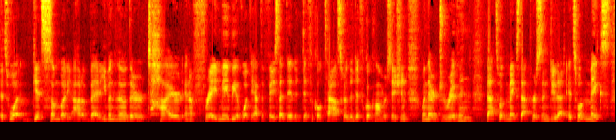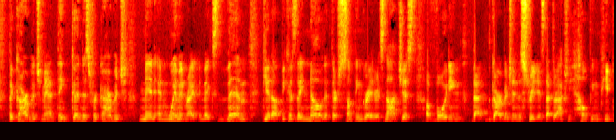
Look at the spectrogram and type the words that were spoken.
it's what gets somebody out of bed, even though they're tired and afraid maybe of what they have to face that day, the difficult task or the difficult conversation. When they're driven, that's what makes that person do that. It's what makes the garbage man. Thank goodness for garbage men and women, right? It makes them get up because they know that there's something greater. It's not just avoiding that garbage in the street, it's that they're actually helping people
